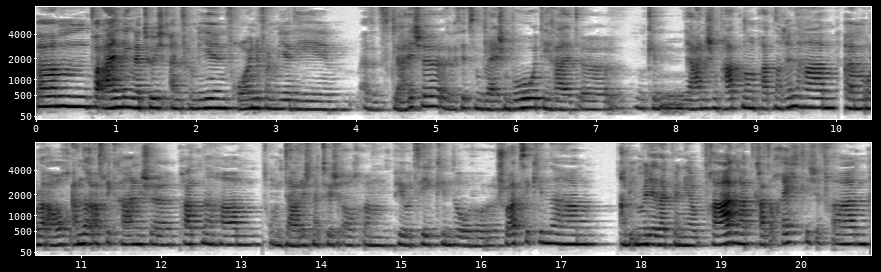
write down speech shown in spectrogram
Ähm, vor allen Dingen natürlich an Familien, Freunde von mir, die also das Gleiche, also wir sitzen im gleichen Boot, die halt äh, einen kenianischen Partner, Partnerin haben ähm, oder auch andere afrikanische Partner haben und dadurch natürlich auch ähm, POC-Kinder oder, oder schwarze Kinder haben. Habe ich immer wieder gesagt, wenn ihr Fragen habt, gerade auch rechtliche Fragen,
